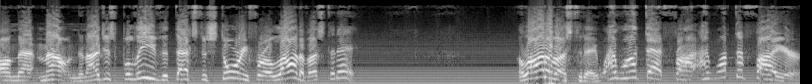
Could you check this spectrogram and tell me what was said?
on that mountain. And I just believe that that's the story for a lot of us today. A lot of us today. I want that fire. I want the fire.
